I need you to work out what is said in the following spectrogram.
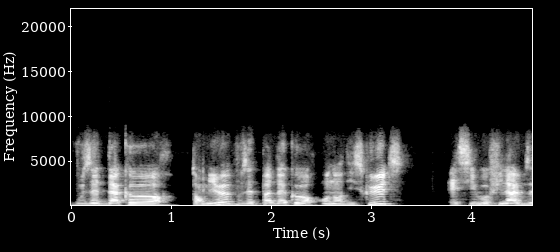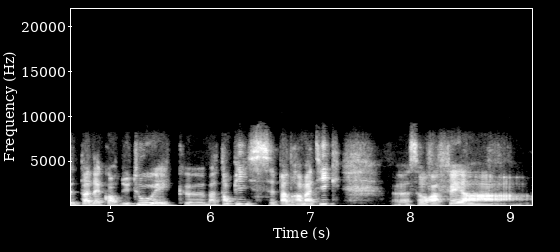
vous êtes d'accord, tant mieux, vous n'êtes pas d'accord, on en discute, et si au final vous n'êtes pas d'accord du tout et que bah, tant pis, c'est pas dramatique, euh, ça aura fait un.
